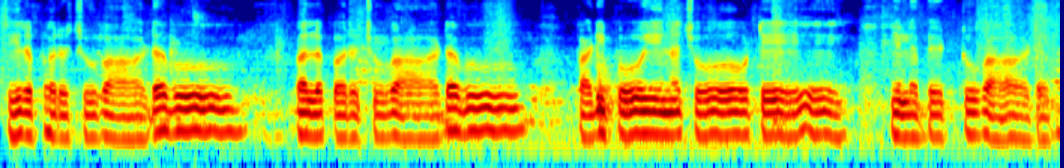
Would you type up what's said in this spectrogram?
స్థిరపరచువాడవు బలపరచువాడవు. పడిపోయిన చోటే నిలబెట్టువాడవు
